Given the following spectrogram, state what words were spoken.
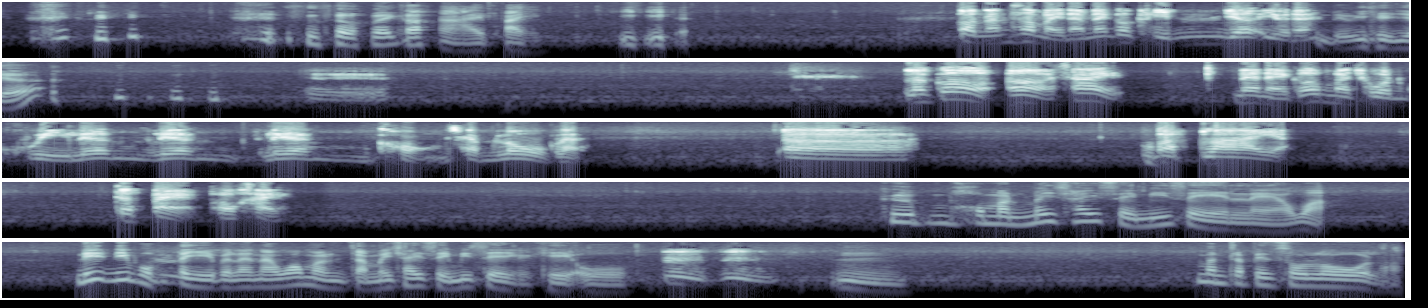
แล้วไม่ก็หายไปเหี้ยตอนนั้นสมัยนั้นแม่งก็คลิ้มเยอะอยู่นะเดี๋ยวอยู่เยอะเออแล้วก็ เออใช่ไหนๆก็มาชวนคุยเรื่องเรื่องเรื่องของแชมป์โลกละเอ่อ บัตรลายอะ จะแตกเพราะใคร คือพอมันไม่ใช่เซมิเซนแล้วอะนี่นี่ผมอืมตีไปแล้วนะว่ามันจะไม่ใช่เซมิเซนกับเคโออืมอืมอืม มันจะเป็นโซโลเหรอ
